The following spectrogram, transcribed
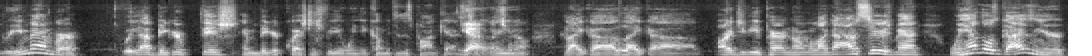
remember, we got bigger fish and bigger questions for you when you come into this podcast. Yeah, you right. Like uh, like uh, RGV paranormal, like that. I'm serious, man. When we have those guys in here,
